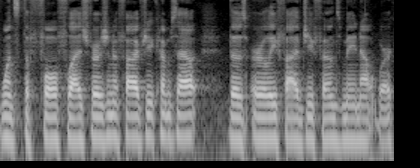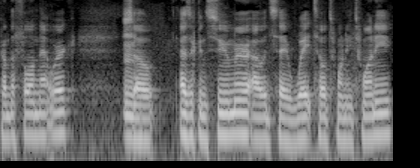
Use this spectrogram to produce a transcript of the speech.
once the full-fledged version of 5G comes out, those early 5G phones may not work on the full network. Mm. So as a consumer, I would say wait till 2020.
